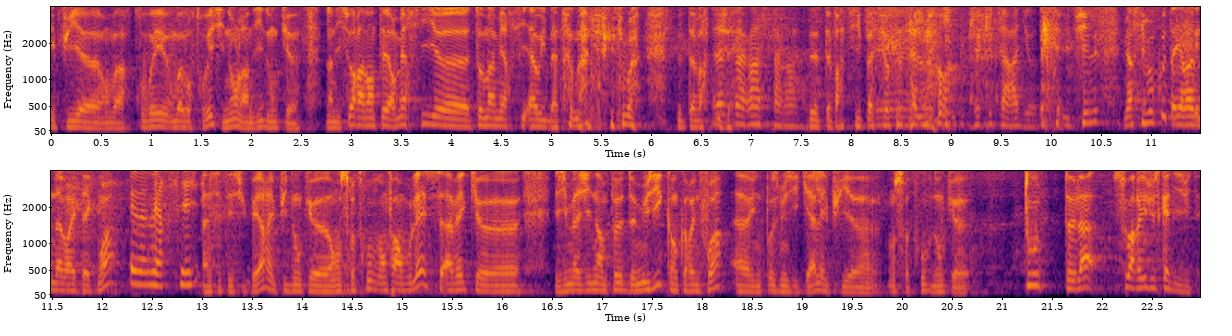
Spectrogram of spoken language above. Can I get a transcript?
Et puis euh, on va retrouver, on va vous retrouver sinon lundi donc euh, lundi soir à 20h. Merci euh, Thomas, merci. Ah oui bah Thomas, excuse-moi de ta, de ta participation Je- totalement Je quitte, je quitte la radio. utile. Merci beaucoup Tyron d'avoir été avec moi. Eh ben merci. Ah, C'était super. Et puis donc euh, on se retrouve, enfin on vous laisse avec, euh, j'imagine un peu de musique encore une fois, euh, une pause musicale. Et puis euh, on se retrouve donc euh, toute la soirée jusqu'à 18h.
